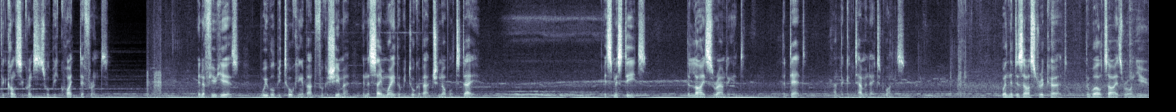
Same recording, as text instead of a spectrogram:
the consequences will be quite different. In a few years, we will be talking about Fukushima in the same way that we talk about Chernobyl today. Its misdeeds, the lies surrounding it, the dead and the contaminated ones. When the disaster occurred, the world's eyes were on you,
